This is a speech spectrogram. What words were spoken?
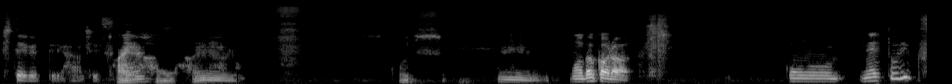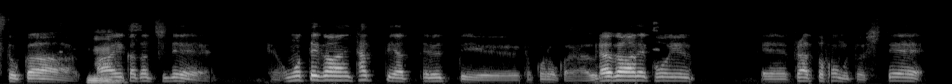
してるっていう話ですね。はいはいはい。うんすごいっすね。うん。まあだから、このネットリックスとか、うんああいう形で、え表側に立ってやってるっていうところから、裏側でこういう、えープラットフォームとして、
